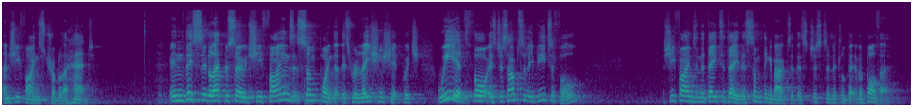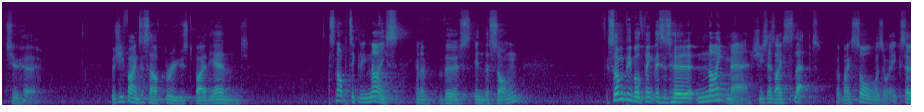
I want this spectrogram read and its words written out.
and she finds trouble ahead in this little episode, she finds at some point that this relationship, which we had thought is just absolutely beautiful, she finds in the day to day there's something about it that's just a little bit of a bother to her. But she finds herself bruised by the end. It's not particularly nice kind of verse in the song. Some people think this is her nightmare. She says, I slept but my soul was awake. So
